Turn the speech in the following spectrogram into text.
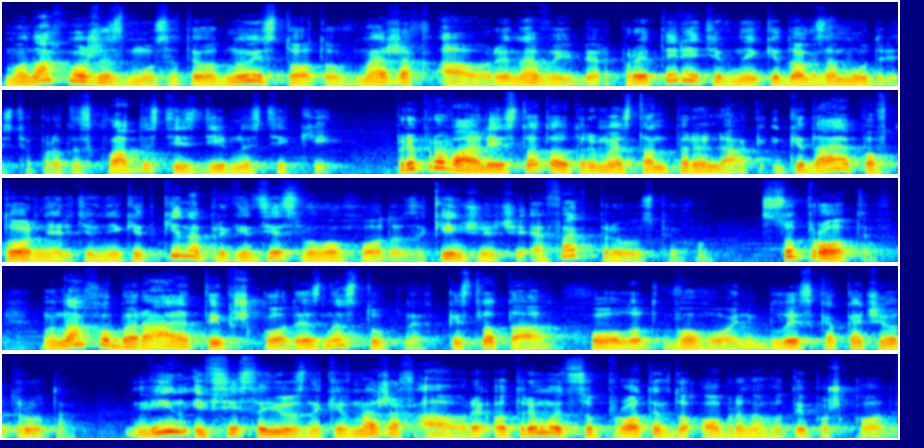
монах може змусити одну істоту в межах аури на вибір пройти рятівний кидок за мудрістю проти складності здібності Кі. При провалі істота отримує стан переляк і кидає повторні рятівні кітки наприкінці свого ходу, закінчуючи ефект при успіху. Супротив, монах обирає тип шкоди з наступних: кислота, холод, вогонь, блискавка чи отрута. Він і всі союзники в межах аури отримують супротив до обраного типу шкоди.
